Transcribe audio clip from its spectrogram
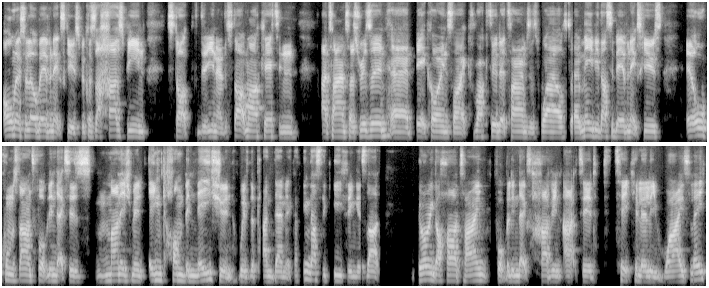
almost a little bit of an excuse because there has been stock, you know, the stock market and at times has risen. Uh, Bitcoin's like rocketed at times as well. So maybe that's a bit of an excuse. It all comes down to Football Index's management in combination with the pandemic. I think that's the key thing is that during a hard time, Football Index haven't acted particularly wisely.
